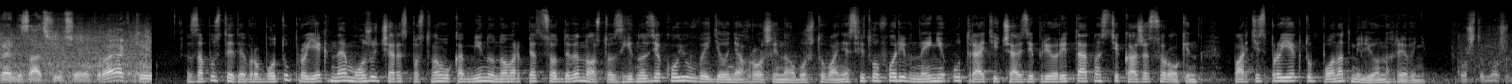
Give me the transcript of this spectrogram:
реалізацію цього проекту. Запустити в роботу проєкт не можуть через постанову Кабміну номер 590, згідно з якою виділення грошей на облаштування світлофорів нині у третій черзі пріоритетності, каже Сорокін. Вартість проєкту понад мільйон гривень. Кошти можуть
